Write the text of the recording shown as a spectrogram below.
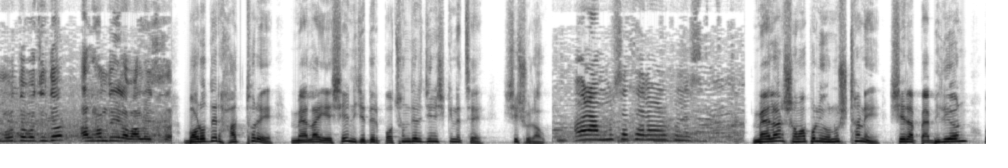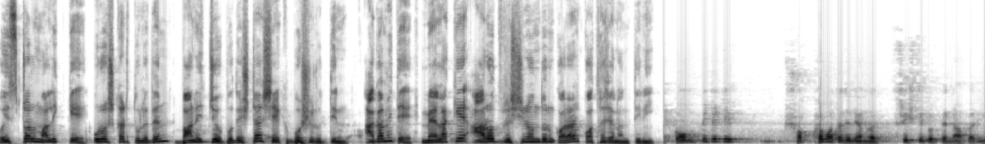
মুহূর্ত পর্যন্ত আলহামদুলিল্লাহ ভালো হয়েছে স্যার। বড়দের হাত ধরে মেলায় এসে নিজেদের পছন্দের জিনিস কিনেছে শিশুরাও। আমার আম্মুর সাথে আমার সাথে। মেলার সমাপনী অনুষ্ঠানে সেরা প্যাভিলিয়ন ও স্টল মালিককে পুরস্কার তুলে দেন বাণিজ্য উপদেষ্টা শেখ বশিরুদ্দিন। আগামীতে মেলাকে আরও দৃষ্টিনন্দন করার কথা জানান তিনি। কম্পিটিটিভ সক্ষমতা যদি আমরা সৃষ্টি করতে না পারি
